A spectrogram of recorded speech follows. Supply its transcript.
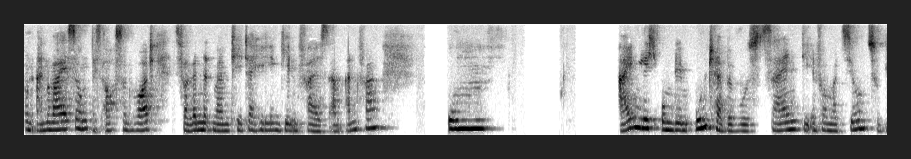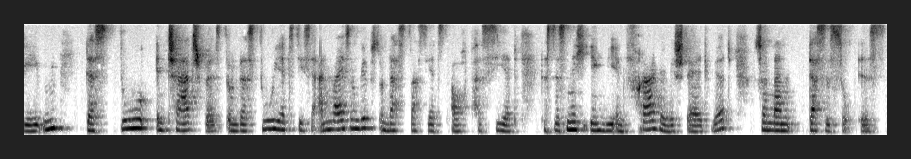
Und Anweisung ist auch so ein Wort, das verwendet man im Theta Healing jedenfalls am Anfang, um eigentlich um dem Unterbewusstsein die Information zu geben, dass du in Charge bist und dass du jetzt diese Anweisung gibst und dass das jetzt auch passiert, dass das nicht irgendwie in Frage gestellt wird, sondern dass es so ist.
